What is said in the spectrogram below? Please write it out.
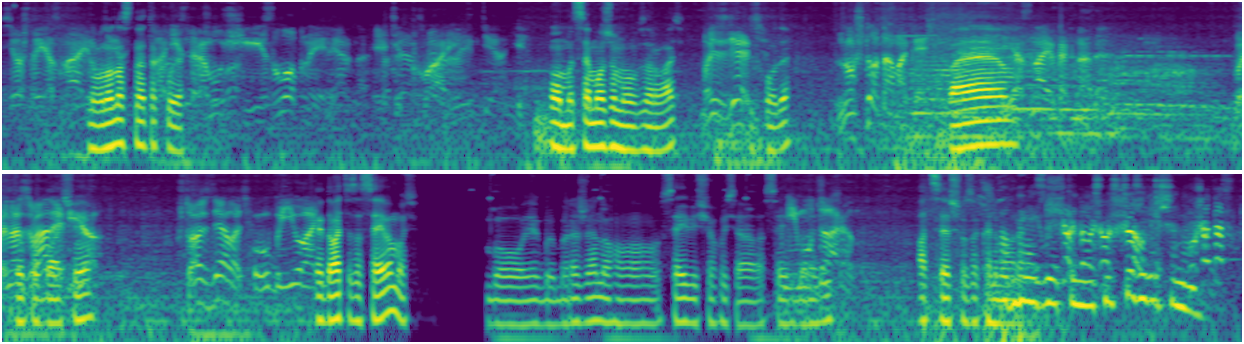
Все, что я знаю. Ну воно нас не атакує. Они здоровущие и злобные. Верно. Эти твари. О, ми це можемо взорвати. Мы здесь. Підходи. Ну что там опять? Бэм. Я знаю, как надо. Вы До назвали побачення. ее? Что сделать? Убью Так, давайте засейвимось. Бо якби береженого сейві чогось, а сейв одним ударом. А це що за кальмари? Разведка местности завершена. Уже достали.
